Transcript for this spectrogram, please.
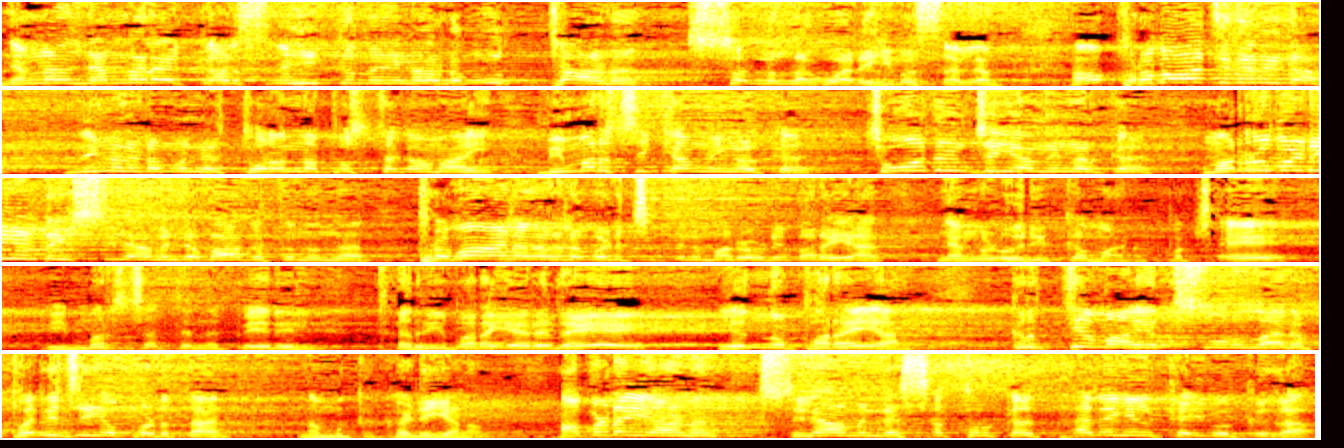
ഞങ്ങൾ ഞങ്ങളെക്കാൾ സ്നേഹിക്കുന്ന ഞങ്ങളുടെ മുത്താണ് സല്ലല്ലാഹു അലൈഹി വസല്ലം. ആ പ്രവാചകരിത നിങ്ങളുടെ മുന്നിൽ തുറന്ന പുസ്തകമായി വിമർശിക്കാൻ നിങ്ങൾക്ക് ചോദ്യം ചെയ്യാൻ നിങ്ങൾക്ക് മറുപടിയുണ്ട് ഇസ്ലാമിന്റെ ഭാഗത്ത് നിന്ന്. പ്രമാണങ്ങളുടെ വെളിച്ചത്തിന് മറുപടി പറയാൻ ഞങ്ങൾ ഒരുക്കമാണ്. പക്ഷേ വിമർശത്തിന് പേരിൽ തെറി പറയരുതേ എന്ന് പറയാൻ കൃത്യമായി റസൂർലാനെ പരിചയപ്പെടുത്താൻ നമുക്ക് കഴിയണം. അവിടെയാണ് ഇസ്ലാമിന്റെ ശത്രുക്കൾ തലയിൽ കൈവെക്കുക.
